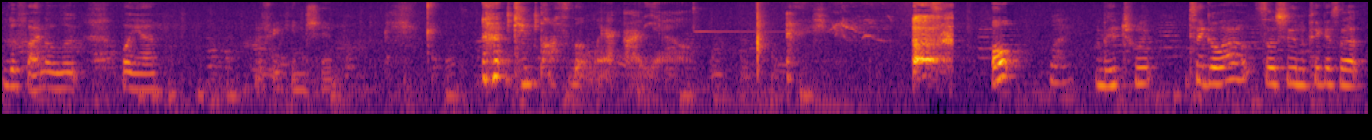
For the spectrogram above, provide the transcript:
the final look. Well, yeah, the freaking shit. Kim Possible, where are you? oh, What? bitch went to go out, so she's gonna pick us up.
